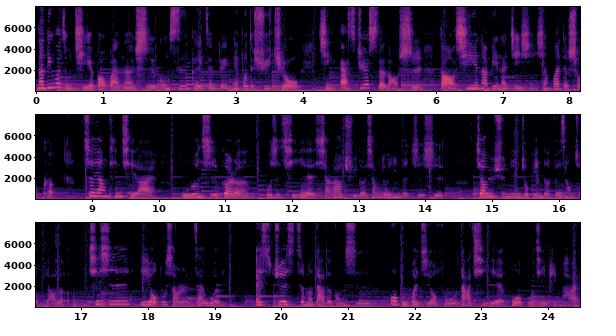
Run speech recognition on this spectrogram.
那另外一种企业包班呢，是公司可以针对内部的需求，请 SGS 的老师到企业那边来进行相关的授课。这样听起来，无论是个人或是企业，想要取得相对应的知识，教育训练就变得非常重要了。其实也有不少人在问，SGS 这么大的公司，会不会只有服务大企业或国际品牌？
